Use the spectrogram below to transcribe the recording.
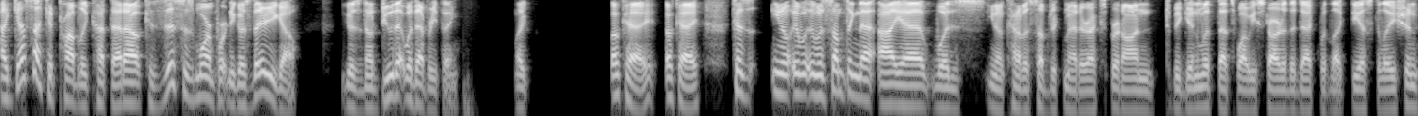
I guess I could probably cut that out because this is more important. He goes, there you go. He goes, no, do that with everything. Okay, okay, because you know it, it was something that I uh, was you know kind of a subject matter expert on to begin with. That's why we started the deck with like de-escalation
